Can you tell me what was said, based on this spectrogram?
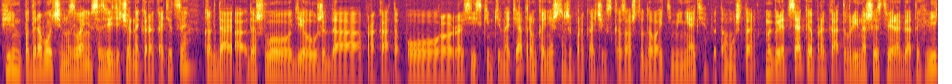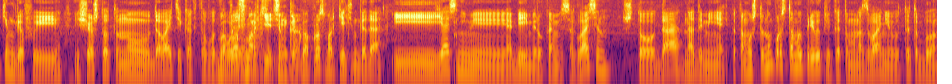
фильм под рабочим названием «Созвездие черной каракатицы». Когда а, дошло дело уже до проката по российским кинотеатрам, конечно же, прокатчик сказал, что давайте менять, потому что мы, говорят, всякое прокатывали, и нашествие рогатых викингов, и еще что-то. Ну, давайте как-то вот Вопрос более... маркетинга. Вопрос маркетинга, да. И я с ними обеими руками согласен, что да, надо менять, потому что, ну, просто мы привыкли к этому названию, вот это было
